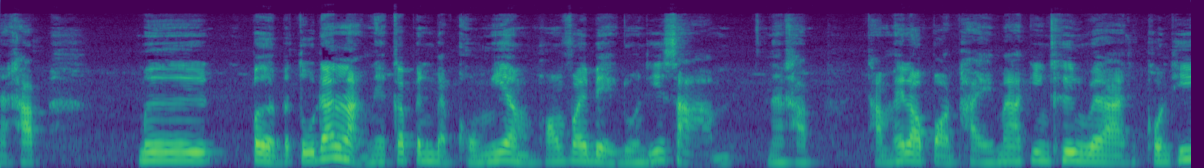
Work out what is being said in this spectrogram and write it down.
นะครับ มือเปิดประตูด้านหลังเนี่ยก็เป็นแบบโครเมียม พร้อมไฟเบรกดวงที่3นะครับทำให้เราปลอดภัยมากยิ่งขึ้นเวลาคนที่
